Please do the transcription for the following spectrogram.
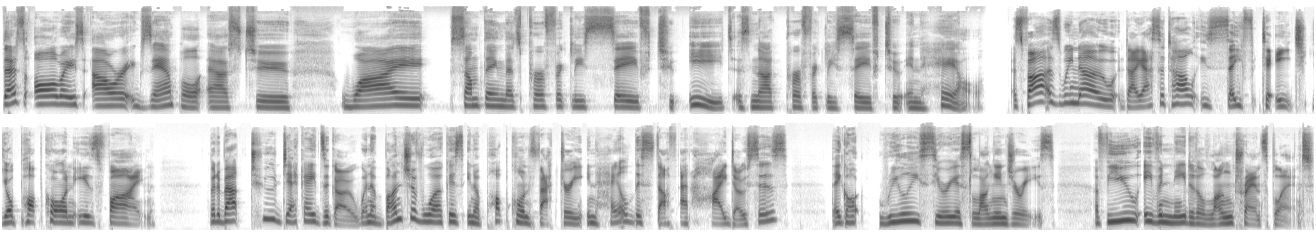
That's always our example as to why something that's perfectly safe to eat is not perfectly safe to inhale. As far as we know, diacetyl is safe to eat. Your popcorn is fine. But about two decades ago, when a bunch of workers in a popcorn factory inhaled this stuff at high doses, they got really serious lung injuries. A few even needed a lung transplant.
